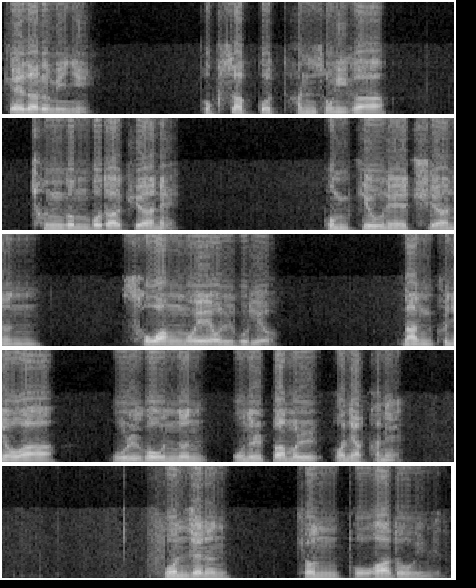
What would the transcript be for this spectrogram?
깨달음이니 복사꽃 한 송이가 천금보다 귀하네. 봄 기운에 취하는 서왕모의 얼굴이여. 난 그녀와 울고 웃는 오늘 밤을 언약하네. 원제는 견도화도입니다.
